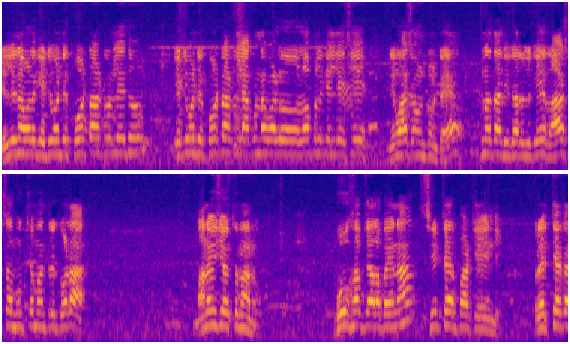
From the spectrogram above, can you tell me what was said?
వెళ్ళిన వాళ్ళకి ఎటువంటి కోర్టు ఆర్డర్ లేదు. ఎటువంటి కోర్టు ఆర్డర్ లేకుండా వాళ్ళు లోపలికి వెళ్ళేసి నివాసం ఉంటుంటే ఉన్నతాధికారులకి రాష్ట్ర ముఖ్యమంత్రికి కూడా మనవి చేస్తున్నాను. భూకబ్జాల పైన సిట్ ఏర్పాటు చేయండి. ప్రత్యేక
